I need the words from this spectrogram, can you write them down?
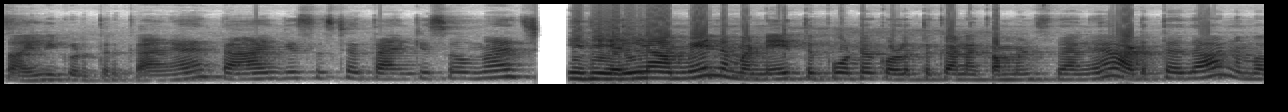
சைலி கொடுத்துருக்காங்க. Thank you sister thank you so much இது எல்லாமே நம்ம நேற்று போட்ட கோலத்துக்கான கமெண்ட்ஸ் தாங்க. அடுத்ததாக நம்ம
